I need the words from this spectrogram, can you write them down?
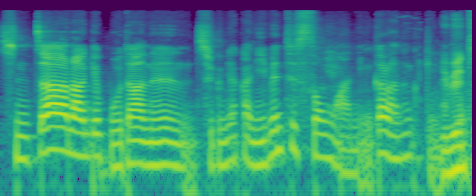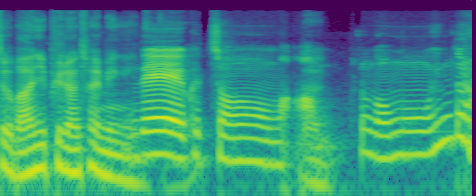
진짜라기보다는 지금 약간 이벤트성 아닌가라는 생각이. 이벤트가 많이 필요한 타이밍이 상황이 네, 그쵸. 아, 네. 좀 너무 힘들어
